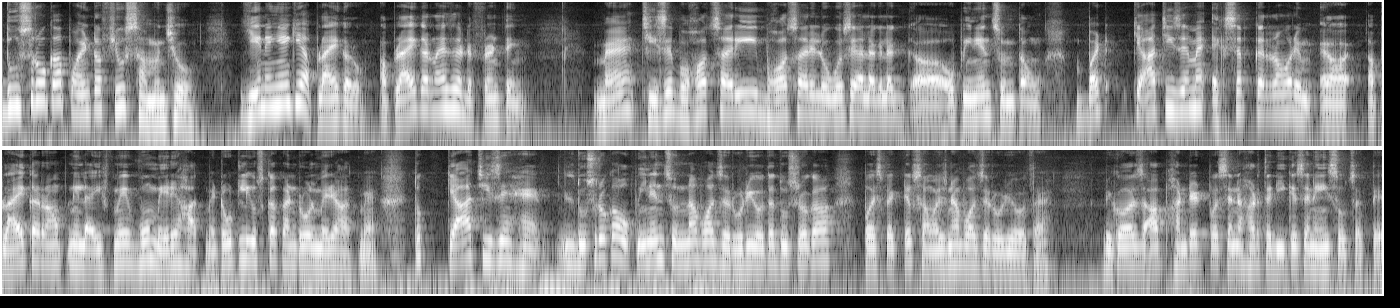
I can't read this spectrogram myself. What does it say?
दूसरों का पॉइंट ऑफ़ व्यू समझो। ये नहीं है कि अप्लाई करो। अप्लाई करना इज़ अ डिफरेंट थिंग मैं चीज़ें बहुत सारी, बहुत सारे लोगों से अलग अलग ओपिनियन सुनता हूँ बट क्या चीज़ें मैं एक्सेप्ट कर रहा हूँ और अप्लाई कर रहा हूँ अपनी लाइफ में, वो मेरे हाथ में टोटली उसका कंट्रोल मेरे हाथ में है। तो क्या चीज़ें हैं? दूसरों का ओपिनियन सुनना बहुत ज़रूरी होता है, दूसरों का पर्सपेक्टिव समझना बहुत ज़रूरी होता है। बिकॉज़ आप हंड्रेड परसेंट हर तरीके से नहीं सोच सकते।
